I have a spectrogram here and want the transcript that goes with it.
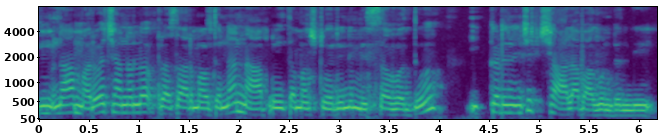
నా మరో ఛానల్లో ప్రసారం అవుతున్న నా ప్రీతమ స్టోరీని మిస్ అవ్వద్దు. ఇక్కడి నుంచి చాలా బాగుంటుంది.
